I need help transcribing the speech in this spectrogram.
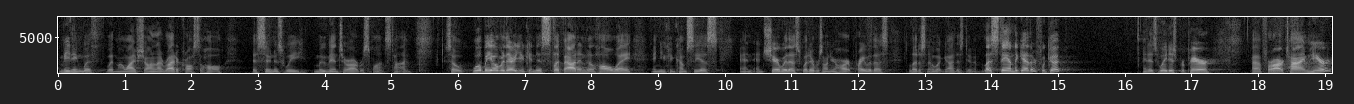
meeting with, with my wife, Sean, and I right across the hall as soon as we move into our response time. So we'll be over there. You can just slip out into the hallway and you can come see us and, and share with us whatever's on your heart. Pray with us. Let us know what God is doing. Let's stand together if we could. And as we just prepare uh, for our time here,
